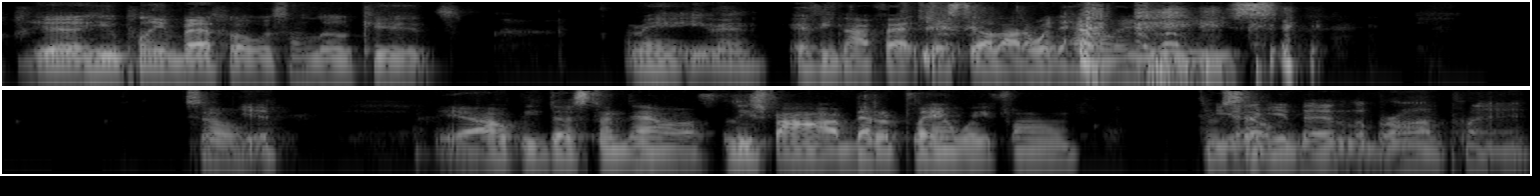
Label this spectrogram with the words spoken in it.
yeah, he playing basketball with some little kids. I mean, even if he's not fat, there's still a lot of weight to have on his knees. So Yeah. yeah, I hope he does slim down. Or at least find a better playing weight for him You gotta get that LeBron playing.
